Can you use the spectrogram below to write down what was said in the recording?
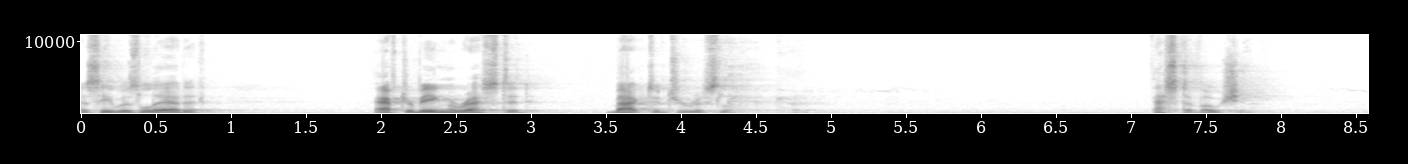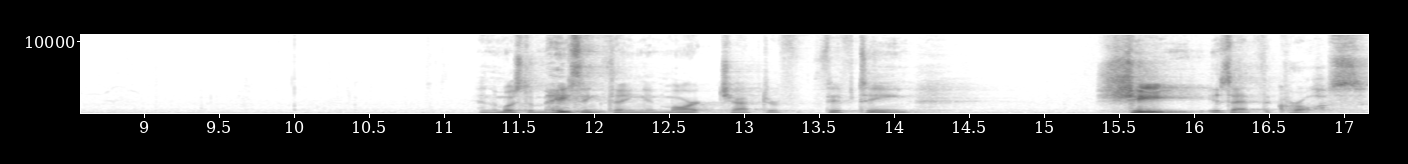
as he was led after being arrested back to Jerusalem. That's devotion. And the most amazing thing in Mark chapter 15, she is at the cross,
